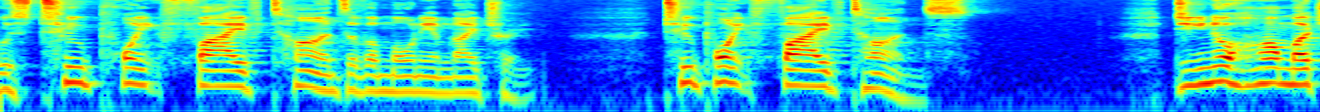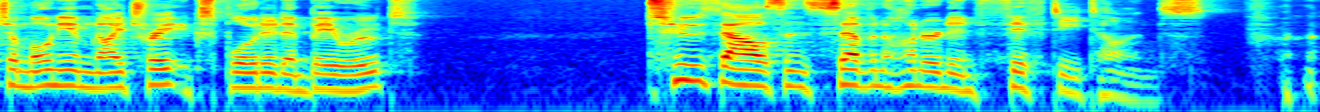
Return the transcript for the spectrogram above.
was 2.5 tons of ammonium nitrate. 2.5 tons. Do you know how much ammonium nitrate exploded in Beirut? 2,750 tons.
